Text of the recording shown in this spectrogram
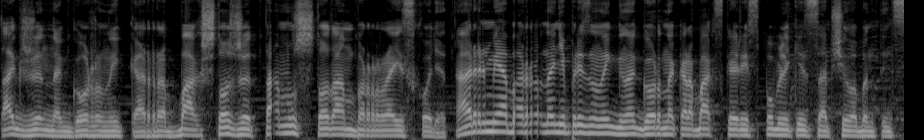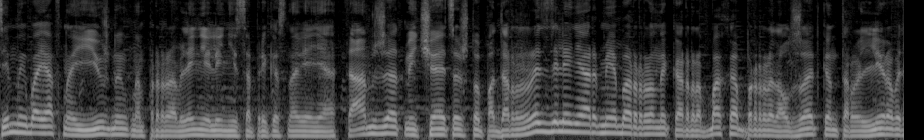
также Нагорный Карабах. Что же там, что там происходит? Армия обороны непризнанной Нагорно-Карабахской республики сообщила об интенсивных боях на южном направлении линии соприкосновения. Там же отмечается, что подразделения армии обороны Карабаха продолжают контролировать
